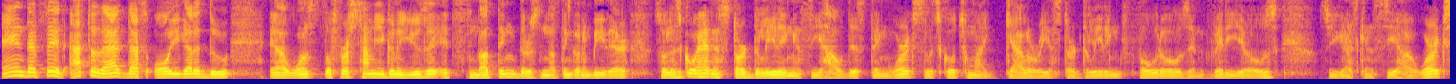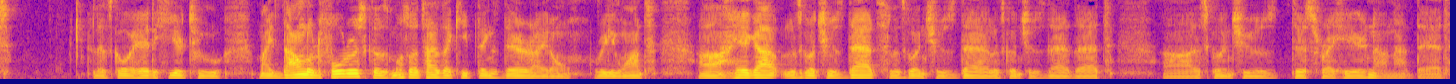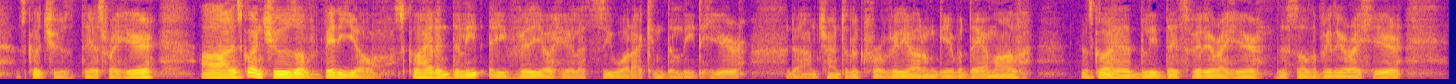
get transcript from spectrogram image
And that's it. After that that's all you got to do. Uh, once the first time you're going to use it it's nothing. There's nothing going to be there. So let's go ahead and start deleting and see how this thing works. Let's go to my gallery and start deleting photos and videos so you guys can see how it works. Let's go ahead here to my download folders because most of the times I keep things there I don't really want. Uh, here I got let's go choose that. Let's go and choose that. Let's go and choose that that uh, let's go and choose this right here. No, not that. Let's go choose this right here. Uh, let's go and choose a video. Let's go ahead and delete a video here. Let's see what I can delete here. I'm trying to look for a video I don't give a damn of. Let's go ahead and delete this video right here. This other video right here.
